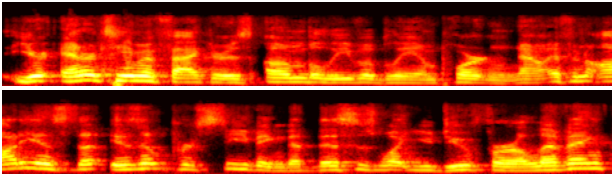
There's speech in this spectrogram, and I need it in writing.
your entertainment factor is unbelievably important. Now, if an audience that isn't perceiving that this is what you do for a living,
